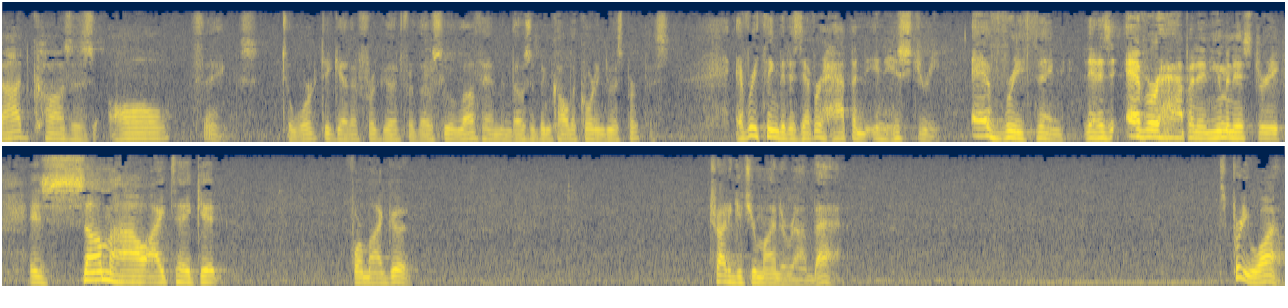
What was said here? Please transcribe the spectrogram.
God causes all things to work together for good for those who love Him and those who have been called according to His purpose. Everything that has ever happened in history, everything that has ever happened in human history is somehow, I take it, for my good. Try to get your mind around that. It's pretty wild.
